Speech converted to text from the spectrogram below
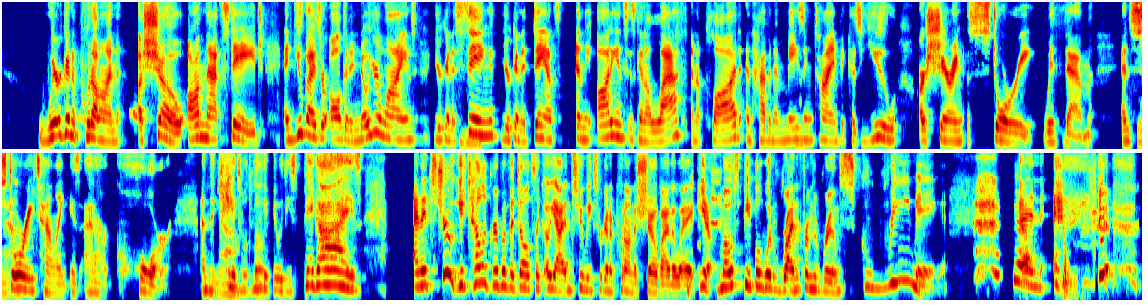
we're going to put on a show on that stage and you guys are all going to know your lines you're going to mm-hmm. sing you're going to dance and the audience is going to laugh and applaud and have an amazing time because you are sharing a story with them and yeah. storytelling is at our core and the yeah. kids would look at me with these big eyes and it's true. You tell a group of adults, like, oh, yeah, in two weeks, we're going to put on a show, by the way. You know, most people would run from the room screaming. Yeah. And,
